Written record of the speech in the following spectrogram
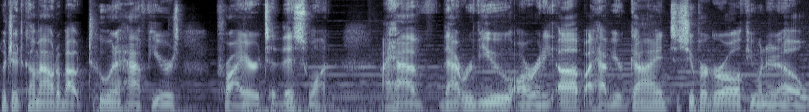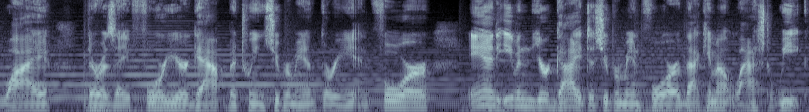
which had come out about two and a half years prior to this one. I have that review already up. I have your guide to Supergirl if you want to know why there was a four year gap between Superman 3 and 4, and even your guide to Superman 4 that came out last week.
